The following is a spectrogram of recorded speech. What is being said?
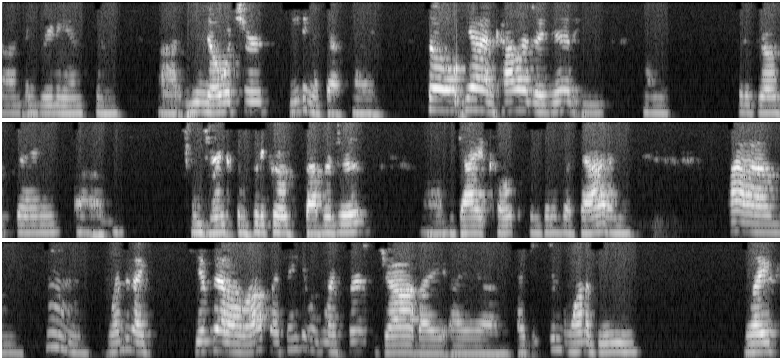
um, ingredients and uh, you know what you're eating at that point. So yeah, in college I did eat some pretty gross things um, and drink some pretty gross beverages, uh, diet cokes and things like that. And um, hmm, when did I give that all up. I think it was my first job. I I um, I just didn't want to be like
